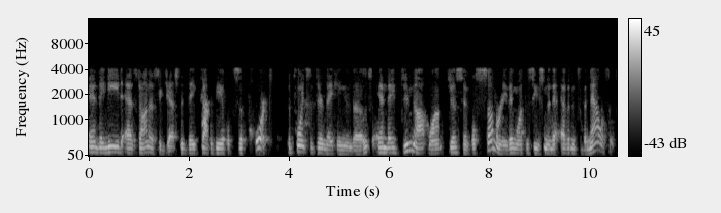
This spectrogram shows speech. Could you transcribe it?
And they need, as Donna suggested, they've got to be able to support the points that they're making in those. And they do not want just simple summary. They want to see some evidence of analysis.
